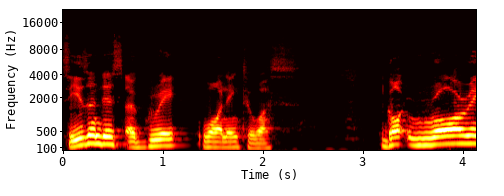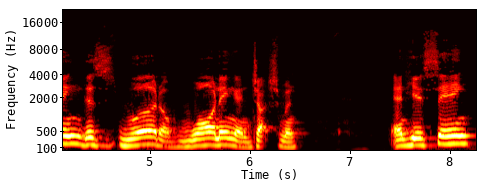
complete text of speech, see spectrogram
See, isn't this a great warning to us? God roaring this word of warning and judgment. And He is saying,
